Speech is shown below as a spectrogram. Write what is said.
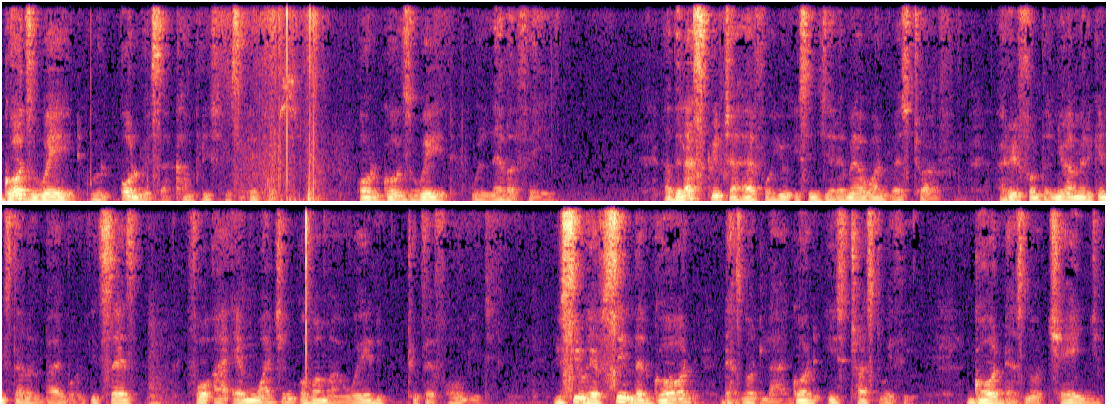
God's word will always accomplish his purpose, or God's word will never fail. Now, the last scripture I have for you is in Jeremiah 1, verse 12. I read from the New American Standard Bible. It says, For I am watching over my word to perform it. You see, we have seen that God does not lie. God is trustworthy. God does not change.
